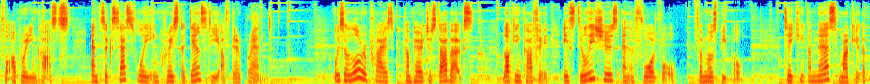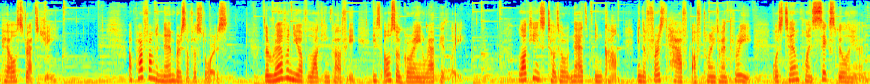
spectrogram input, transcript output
for operating costs and successfully increase the density of their brand. With a lower price compared to Starbucks, Luckin Coffee is delicious and affordable for most people, taking a mass market appeal strategy. Apart from the numbers of the stores, the revenue of Luckin Coffee is also growing rapidly. Luckin's total net income in the first half of 2023 was 10.6 billion,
